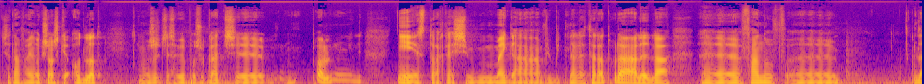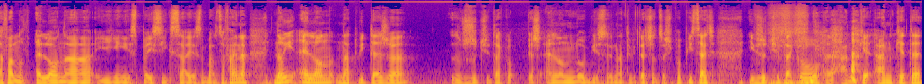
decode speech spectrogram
Czytam fajną książkę Odlot, możecie sobie poszukać. o, Nie jest to jakaś mega wybitna literatura, ale dla e, fanów e, dla fanów Elona i SpaceXa jest bardzo fajna. No i Elon na Twitterze wrzucił taką, wiesz, Elon lubi sobie na Twitterze coś popisać i wrzucił taką e, ankie, ankietę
